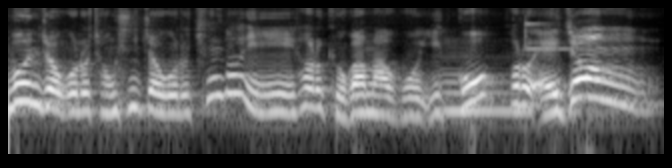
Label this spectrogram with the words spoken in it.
기본적으로 정신적으로 충분히 서로 교감하고 있고 음. 서로 애정을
